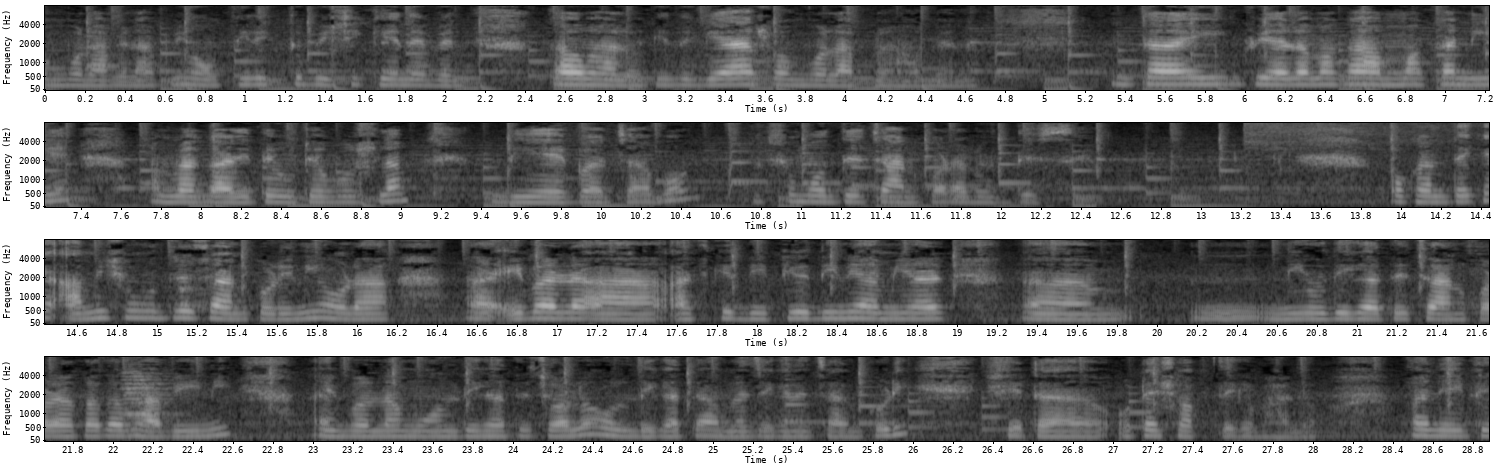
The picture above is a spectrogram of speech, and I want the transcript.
অম্বল হবে না। আপনি অতিরিক্ত বেশি খেয়ে নেবেন, তাও ভালো, কিন্তু গ্যাস অম্বল আপনার হবে না। তাই পেয়ারা মাখা আম মাখা নিয়ে আমরা গাড়িতে উঠে বসলাম, দিয়ে এবার যাব সমুদ্রে চান করার উদ্দেশ্যে। ওখান থেকে আমি সমুদ্রে চান করিনি, ওরা এবার আজকে দ্বিতীয় দিনে আমি আর নিউ দীঘাতে চান করার কথা ভাবিনি। আমি বললাম ওল দীঘাতে চলো ওল দীঘাতে আমরা যেখানে চান করি, সেটা ওটাই সব থেকে ভালো। মানে এটা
